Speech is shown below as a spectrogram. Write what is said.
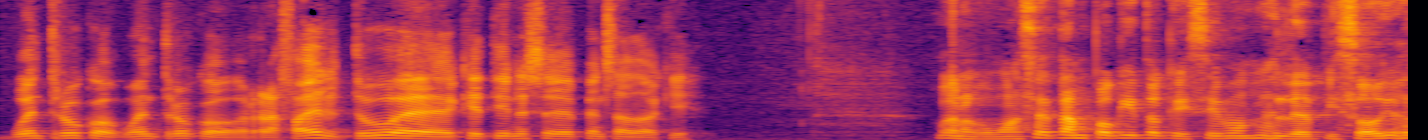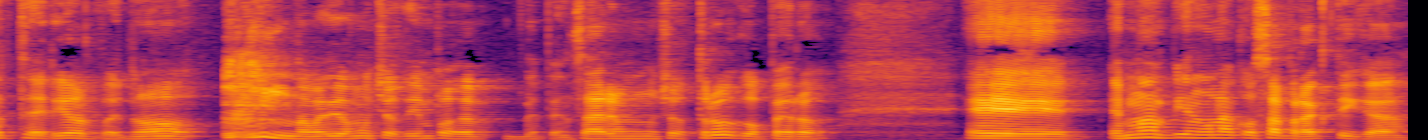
Buen truco, buen truco. Rafael, ¿tú eh, qué tienes eh, pensado aquí? Bueno, como hace tan poquito que hicimos el episodio anterior, pues no, no me dio mucho tiempo de, pensar en muchos trucos, pero es más bien una cosa práctica.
